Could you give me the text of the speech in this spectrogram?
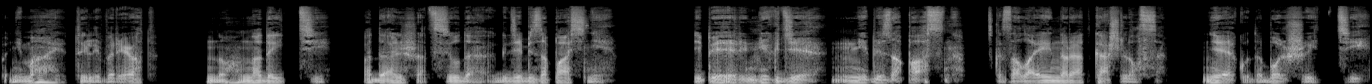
«Понимает или врет. Но надо идти подальше отсюда, где безопаснее». «Теперь нигде не безопасно», — сказал Эйнер и откашлялся. «Некуда больше идти».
